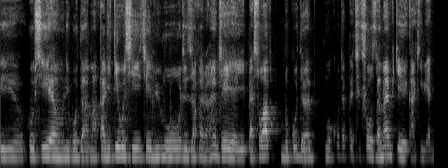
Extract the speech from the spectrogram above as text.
et aussi au niveau de la mentalité aussi, l'humour, des affaires. Hein, ils perçoivent beaucoup de, beaucoup de petites choses de même qui, quand ils viennent.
